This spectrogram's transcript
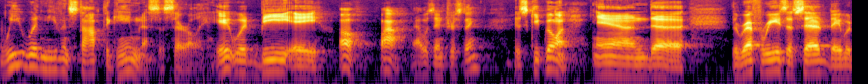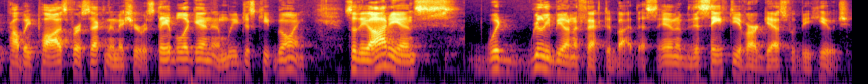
we wouldn't even stop the game necessarily. It would be a, oh, wow, that was interesting. Just keep going. And uh, the referees have said they would probably pause for a second to make sure it was stable again, and we just keep going. So the audience would really be unaffected by this, and the safety of our guests would be huge.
